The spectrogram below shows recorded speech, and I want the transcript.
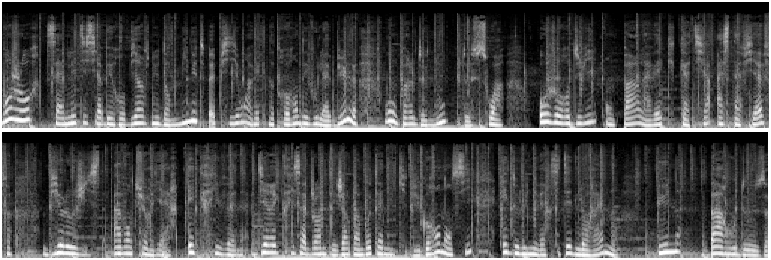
Bonjour, c'est Anne-Laetitia Béraud. Bienvenue dans Minute Papillon avec notre rendez-vous La Bulle où on parle de nous, de soi. Aujourd'hui, on parle avec Katia Astafiev, biologiste, aventurière, écrivaine, directrice adjointe des jardins botaniques du Grand Nancy et de l'Université de Lorraine, une baroudeuse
